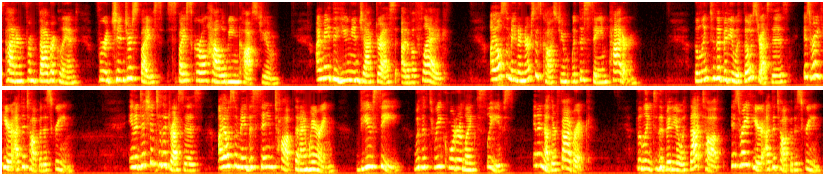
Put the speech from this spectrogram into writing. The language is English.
Pattern from Fabricland for a Ginger Spice Spice Girl Halloween costume. I made the Union Jack dress out of a flag. I also made a nurse's costume with the same pattern. The link to the video with those dresses is right here at the top of the screen. In addition to the dresses, I also made the same top that I'm wearing, View C, with a 3 quarter length sleeves in another fabric. The link to the video with that top is right here at the top of the screen.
